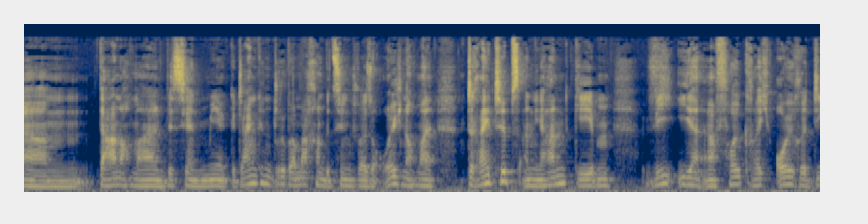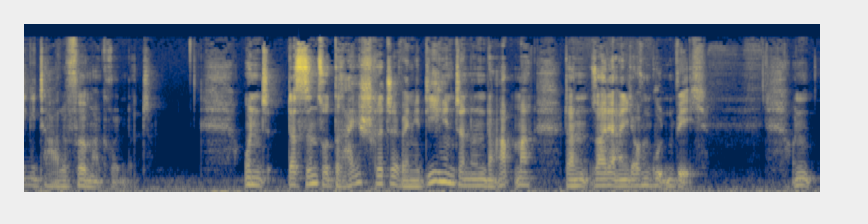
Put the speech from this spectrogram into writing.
ähm, da nochmal ein bisschen mehr Gedanken drüber machen, beziehungsweise euch nochmal drei Tipps an die Hand geben, wie ihr erfolgreich eure digitale Firma gründet. Und das sind so drei Schritte, wenn ihr die hintereinander abmacht, dann seid ihr eigentlich auf einem guten Weg. Und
